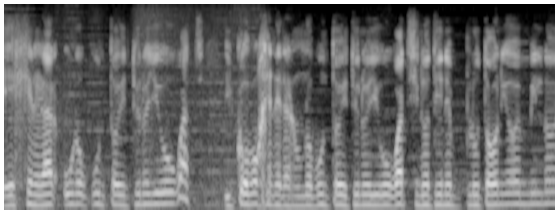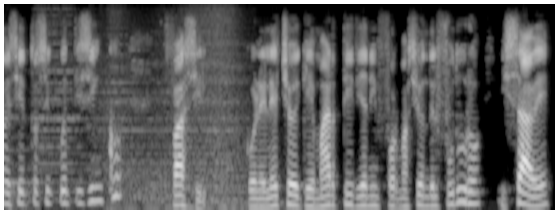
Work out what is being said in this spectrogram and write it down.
es generar 1.21 gigawatts. ¿Y cómo generan 1.21 gigawatts si no tienen plutonio en 1955? Fácil, con el hecho de que Marty tiene información del futuro y sabe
